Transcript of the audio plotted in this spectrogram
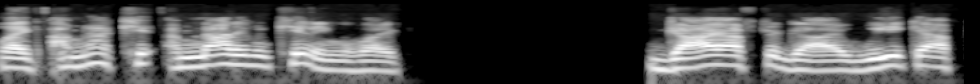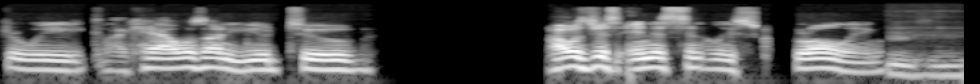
like i'm not ki- i'm not even kidding like guy after guy week after week like hey i was on youtube. I was just innocently scrolling. Hmm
